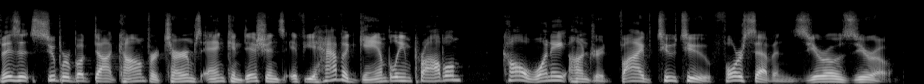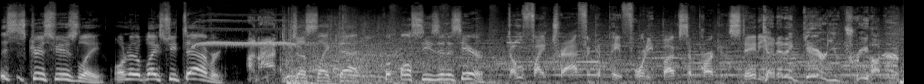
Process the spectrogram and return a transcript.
Visit superbook.com for terms and conditions. If you have a gambling problem, call 1 800 522 4700. This is Chris Fusely, owner of the Blake Street Tavern. Just like that, football season is here. Don't fight traffic and pay 40 bucks to park at the stadium. Get it in gear, you tree hunter!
